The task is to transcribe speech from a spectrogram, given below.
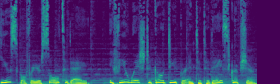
useful for your soul today. If you wish to go deeper into today's scripture,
